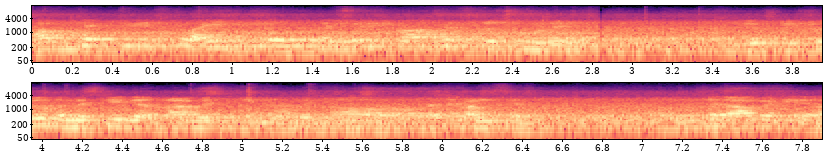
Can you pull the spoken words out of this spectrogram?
Objective is to ideate every process to student. You you show the material, raw material, that comes in. It's a raw material.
